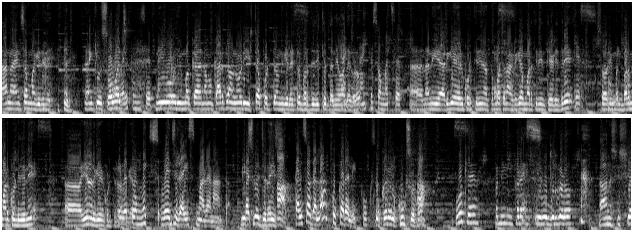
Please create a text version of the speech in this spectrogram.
ನಾನು ಹ್ಯಾಂಡ್ಸಮ್ ಆಗಿದ್ದೀನಿ. Thank you so much Welcome, sir. ನೀವು ನಿಮ್ಮ ಕ ನಮ್ಮ ಕಾರ್ಯಕ್ರಮ ನೋಡಿ ಇಷ್ಟಪಟ್ಟು ನನಗೆ ಲೆಟರ್ ಬರ್ದಿದ್ದಕ್ಕೆ ಧನ್ಯವಾದಗಳು. Thank you so much sir ಆ, ನನಗೆ ಅಡುಗೆ ಹೇಳ್ಕೊಡ್ತೀನಿ. ನಾನು ತುಂಬ ಚೆನ್ನಾಗಿ ಅಡುಗೆ ಮಾಡ್ತೀನಿ ಅಂತ ಹೇಳಿದ್ರಿ. Yes. ಸೊ ನಿಮ್ಮನ್ನು ಬರ್ಮಾಡ್ಕೊಂಡಿದ್ದೀನಿ ಏನು ಅಡುಗೆ ಹೇಳ್ಕೊಡ್ತೀರಾ ಇವತ್ತು ಮಿಕ್ಸ್ ವೆಜ್ ರೈಸ್ ಮಾಡೋಣ ಅಂತ. ಮಿಕ್ಸ್ ವೆಜ್ ರೈಸ್ ಹಾ ಕಲ್ಸೋದಲ್ಲ ಕುಕ್ಕರ್ ಅಲ್ಲಿ ಕುಕ್ಸು ಕುಕ್ಕರಲ್ಲಿ ಕೂಗ್ಸೋದಾ? ಓಕೆ ಬನ್ನಿ ಈ ಕಡೆ ನೀವು ಗುರುಗಳು ನಾನು ಶಿಷ್ಯ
